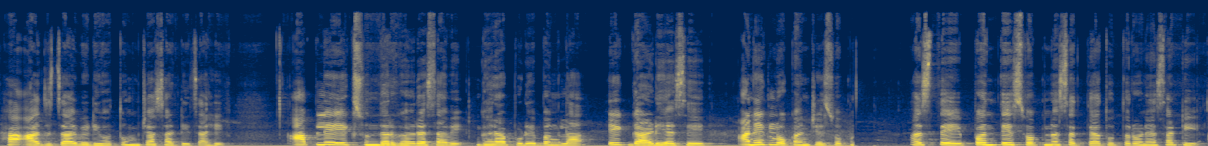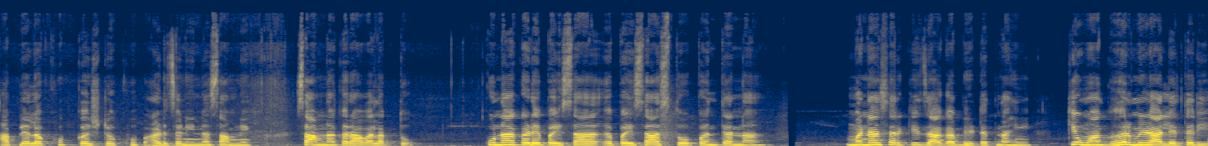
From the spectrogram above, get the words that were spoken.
हा आजचा व्हिडिओ तुमच्यासाठीच आहे. आपले एक सुंदर घर असावे. घरापुढे बंगला एक गाडी असे अनेक लोकांचे स्वप्न असते पण ते स्वप्न सत्यात उतरवण्यासाठी आपल्याला खूप कष्ट खूप अडचणींना सामने सामना करावा लागतो. कुणाकडे पैसा पैसा असतो पण त्यांना मनासारखी जागा भेटत नाही किंवा घर मिळाले तरी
